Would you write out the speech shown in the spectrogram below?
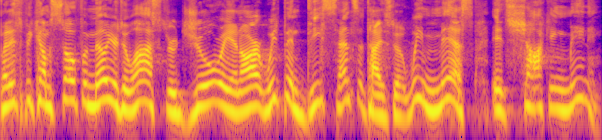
But it's become so familiar to us through jewelry and art, we've been desensitized to it. We miss its shocking meaning.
